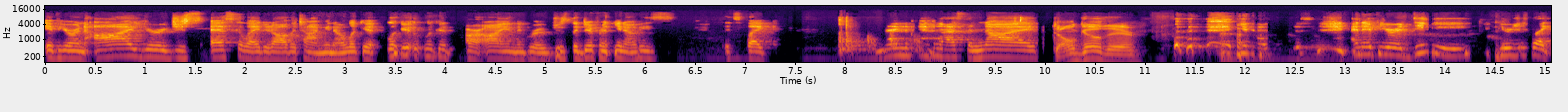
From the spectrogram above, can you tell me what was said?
if you're an I, you're just escalated all the time. You know, look at look at look at our I in the group. Just the different. You know, he's it's like magnifying glass, the knife. Don't go there. you know, just, and if you're a D, you're just like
